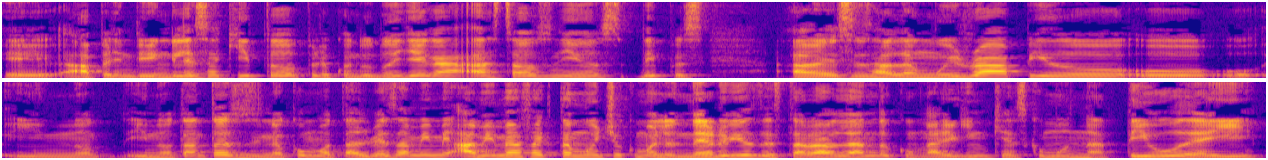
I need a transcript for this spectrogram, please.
eh, aprendió inglés aquí y todo, pero cuando uno llega a Estados Unidos, pues a veces hablan muy rápido o, y, no, y no tanto eso, sino como tal vez a mí, a mí me afecta mucho como los nervios de estar hablando con alguien que es como un nativo de ahí,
